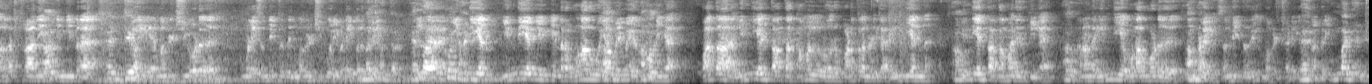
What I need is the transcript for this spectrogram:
அகற்றாதே. என்கின்ற மகிழ்ச்சியோடு உங்களை சந்தித்ததில் மகிழ்ச்சி கூறி விடைபெறுகிறேன். இந்தியன் இந்தியன் என்கின்ற உணர்வு. எப்பயுமே இருக்கும். நீங்க பார்த்தா இந்தியன் தாத்தா கமல் ஒரு படத்துல நடிச்சாரு இந்தியன் ஆமா. இந்தியன் தாத்தா மாதிரி இருக்கீங்க. அதனால இந்திய உணர்வோடு. உங்களை சந்தித்ததில் மகிழ்ச்சி அடைகிறேன். நன்றி. ரொம்ப நன்றி.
